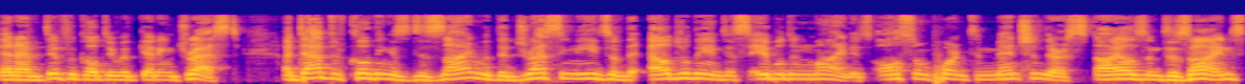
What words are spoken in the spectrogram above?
that have difficulty with getting dressed. Adaptive clothing is designed with the dressing needs of the elderly and disabled in mind. It's also important to mention there are styles and designs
